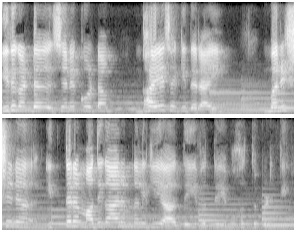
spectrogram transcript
ഇത് കണ്ട് ജനക്കൂട്ടം ഭയചകിതരായി. മനുഷ്യന് ഇത്തരം അധികാരം നൽകിയ ദൈവത്തെ മഹത്വപ്പെടുത്തി.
